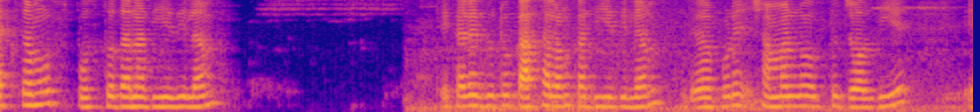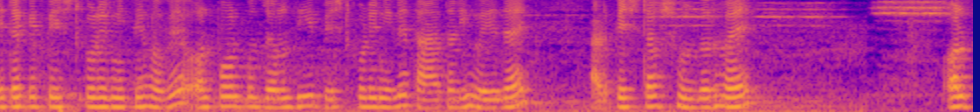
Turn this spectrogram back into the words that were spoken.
এক চামচ পোস্তদানা দিয়ে দিলাম। এখানে দুটো কাঁচা লঙ্কা দিয়ে দিলাম। দেওয়ার পরে সামান্য একটু জল দিয়ে এটাকে পেস্ট করে নিতে হবে। অল্প অল্প জল দিয়ে পেস্ট করে নিলে তাড়াতাড়ি হয়ে যায় আর পেস্টটাও সুন্দর হয়। অল্প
